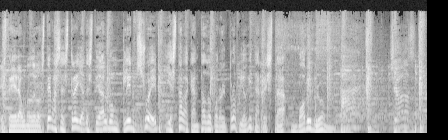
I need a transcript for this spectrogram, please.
Este era uno de los temas estrella de este álbum Clean Sweep y estaba cantado por el propio guitarrista Bobby just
